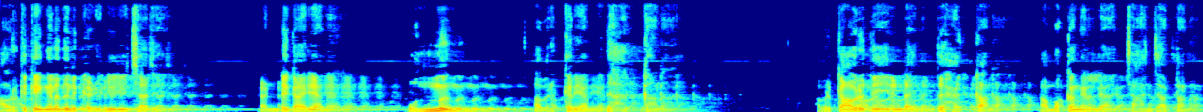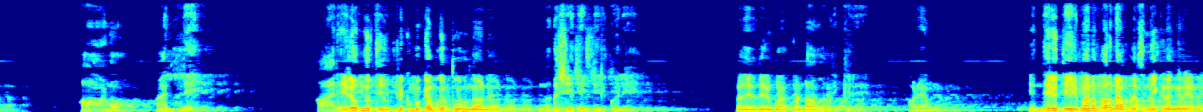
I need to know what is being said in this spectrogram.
അവർക്കൊക്കെ എങ്ങനെ അതിന് കഴിഞ്ഞു ചോദിച്ചാൽ രണ്ട് കാര്യമാണ്. ഒന്ന് അവർക്കറിയാം ഇത് ഹക്കാണ്. അവർക്ക് ആ ഒരു ധൈര്യം ഇത് ഹക്കാണ്. നമുക്കങ്ങനല്ല ചാഞ്ചാട്ടാണ്. ആണോ? അല്ലേ? ആരെങ്കിലും ഒന്ന് തിരിപ്പിക്കുമ്പോൾ നമുക്ക് തോന്നുകയാണ് എന്നത് ശരിയല്ലേ അത് എന്തെങ്കിലും കുഴപ്പമുണ്ടാവുമായിരിക്കും അവിടെ നമ്മൾ. എന്തെങ്കിലും തീരുമാനം പറഞ്ഞാൽ നമ്മൾ ചിന്തിക്കണം എങ്ങനെയാണ്?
